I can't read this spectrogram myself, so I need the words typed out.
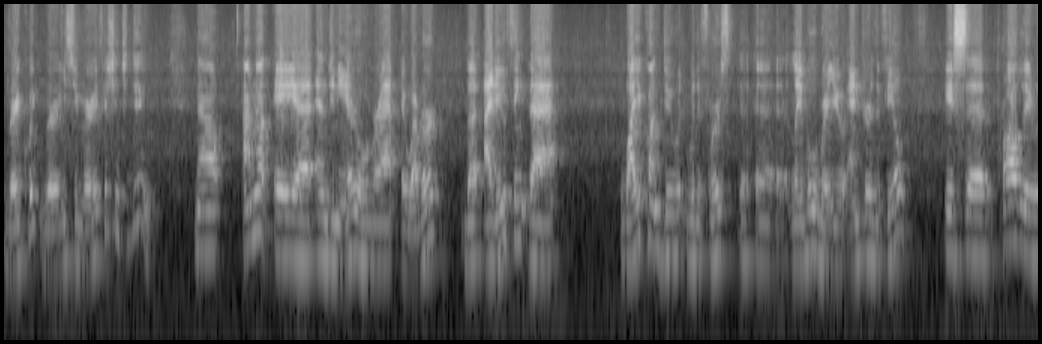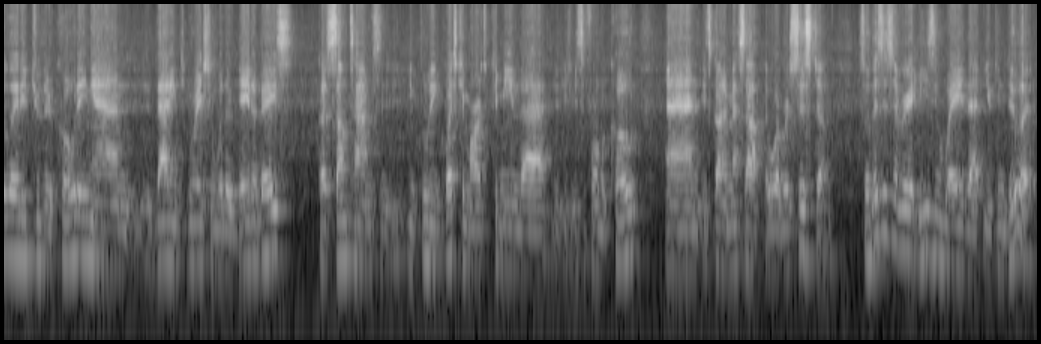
Very quick very easy very efficient to do. Now I'm not a uh, engineer over at Aweber but I do think that why you can't do it with the first uh, uh, label where you enter the field is uh, probably related to their coding and that integration with their database because sometimes including question marks could mean that it's a form of code and it's going to mess up the Aweber system. So this is a very easy way that you can do it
